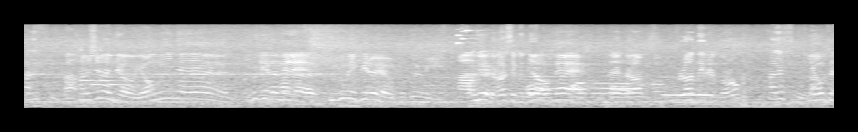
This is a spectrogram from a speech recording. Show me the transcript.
하겠습니다. 잠시만요. 영희는 부르기 전에 부금이 필요해요. 부금이. 아, 그러시군요. 네. 네, 그럼 불러드리도록 하겠습니다. 이거부터.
